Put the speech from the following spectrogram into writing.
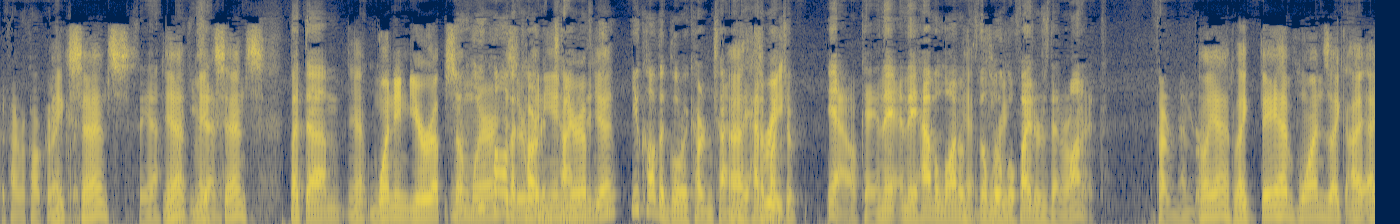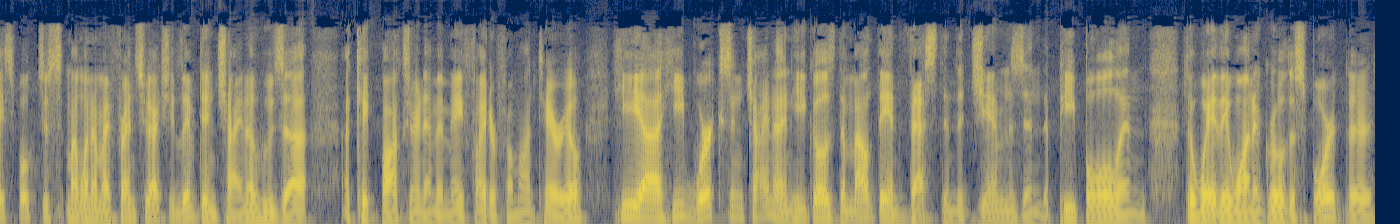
if I recall correctly. Makes sense. So, yeah, yeah, like makes said. sense. But um, Yeah, one in Europe somewhere. You, called Is a card in in China, Europe yet? you? You called a glory card in China. Uh, they had three. a bunch of yeah, okay, and they and they have a lot of Yeah, the three. local fighters that are on it, if I remember. Oh yeah, like they have ones like I, I spoke to my one of my friends who actually lived in China, who's a, a kickboxer and MMA fighter from Ontario. He uh, he works in China, and he goes the amount they invest in the gyms and the people and the way they want to grow the sport. They're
